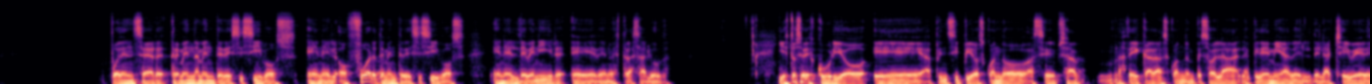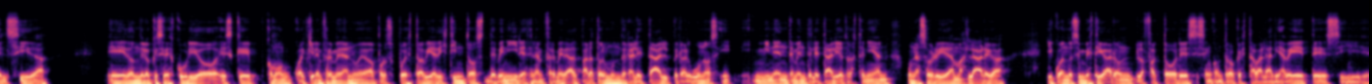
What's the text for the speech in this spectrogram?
pueden ser tremendamente decisivos en el, o fuertemente decisivos en el devenir eh, de nuestra salud. Y esto se descubrió eh, a principios, cuando hace ya unas décadas, cuando empezó la, epidemia del, HIV, del SIDA, eh, donde lo que se descubrió es que, como cualquier enfermedad nueva, por supuesto, había distintos devenires de la enfermedad. Para todo el mundo era letal, pero algunos inminentemente letal y otros tenían una sobrevida más larga. Y cuando se investigaron los factores y se encontró que estaba la diabetes y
